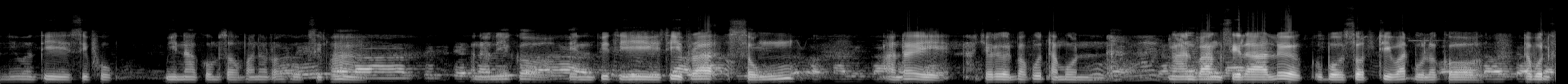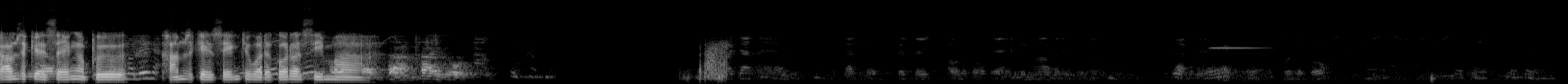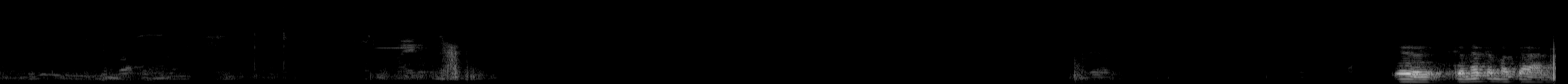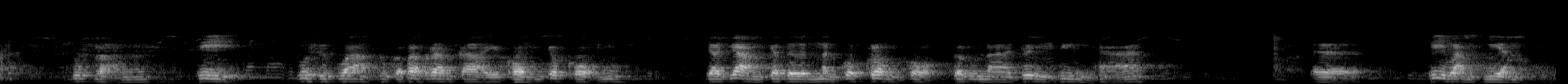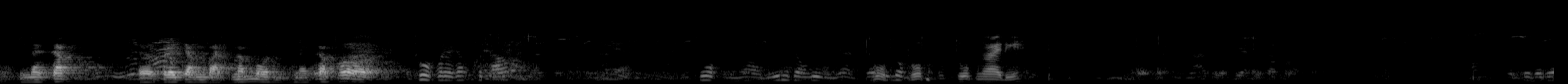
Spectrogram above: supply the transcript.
วันนี้วันที่ 16 มีนาคม 2565วันนี้ก็เป็นพิธีที่พระสงฆ์อันได้เจริญพระพุทธมนต์งานบางศิลาเลิกอุโบสถที่วัดบุรกรตำบลขามสแกแสงอำเภอขามสแกแสงจังหวัดนครราชสีมา เออคณะกรรมการลูกหลานที่รู้สึกว่าสุขภาพร่างกายของเจ้าของ จะย่างจะเดินมันก็คล่องก็กรุณาช่วยวิ่งหา เอ่อที่วางเทียน นะครับประจำบัตรน้ำมนต์นะครับพ่อทูบก็เลยครับคุณเท้าทูบง่ายดีไม่ต้องวิ่งเนี่ยทุบทุบทุบง่ายดีเป็นไปได้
